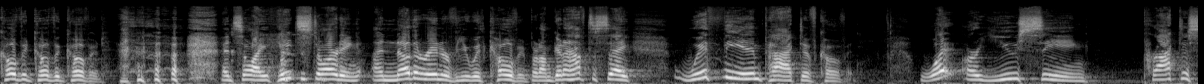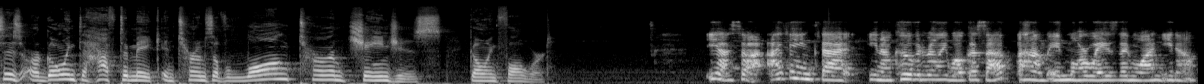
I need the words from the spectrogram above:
COVID, COVID, COVID. and so I hate starting another interview with COVID, but I'm going to have to say, with the impact of COVID, what are you seeing practices are going to have to make in terms of long term changes going forward? Yeah, so I think that, you know, COVID really woke us up um, in more ways than one. You know,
